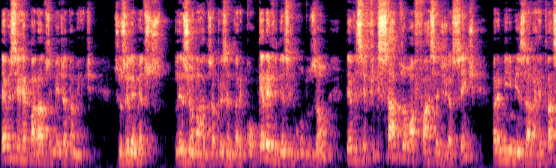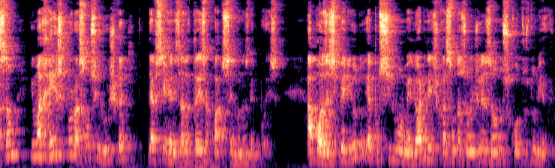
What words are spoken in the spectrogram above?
devem ser reparados imediatamente. Se os elementos lesionados apresentarem qualquer evidência de contusão, devem ser fixados a uma face adjacente para minimizar a retração e uma reexploração cirúrgica deve ser realizada 3 a 4 semanas depois. Após esse período, é possível uma melhor identificação da zona de lesão nos cotos do nervo.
